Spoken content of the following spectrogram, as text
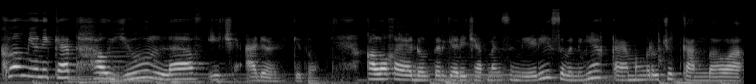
communicate how you love each other gitu. Kalau kayak dokter Gary Chapman sendiri sebenarnya kayak mengerucutkan bahwa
